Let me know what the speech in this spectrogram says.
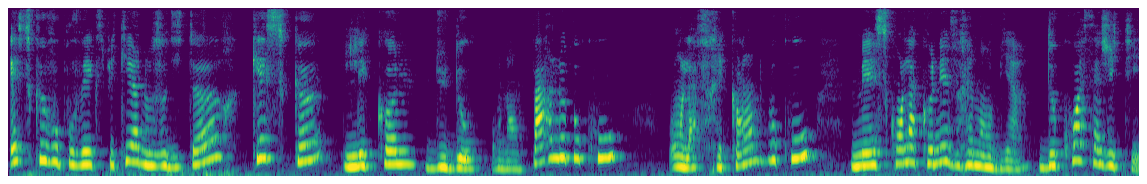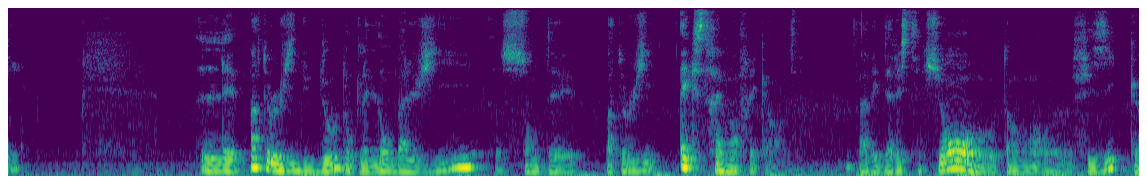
Est-ce que vous pouvez expliquer à nos auditeurs qu'est-ce que l'école du dos? On en parle beaucoup, on la fréquente beaucoup, mais est-ce qu'on la connaît vraiment bien? De quoi s'agit-il? Les pathologies du dos, donc les lombalgies, sont des pathologies extrêmement fréquentes, avec des restrictions autant euh, physiques que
